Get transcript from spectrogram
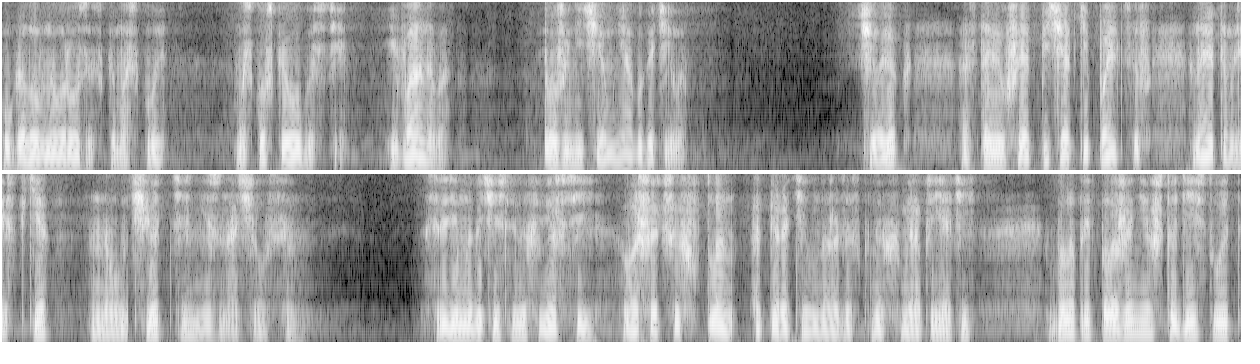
уголовного розыска Москвы, Московской области, Иванова тоже ничем не обогатила. Человек, оставивший отпечатки пальцев на этом листке, на учете не значился. Среди многочисленных версий, вошедших в план оперативно-розыскных мероприятий, было предположение, что действует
